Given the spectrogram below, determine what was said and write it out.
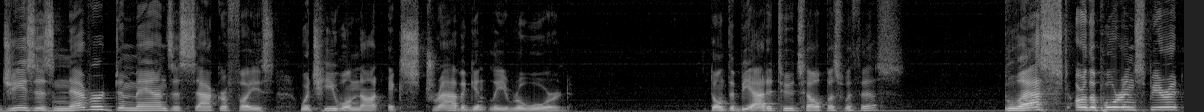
Jesus never demands a sacrifice which he will not extravagantly reward. Don't the Beatitudes help us with this? Blessed are the poor in spirit,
